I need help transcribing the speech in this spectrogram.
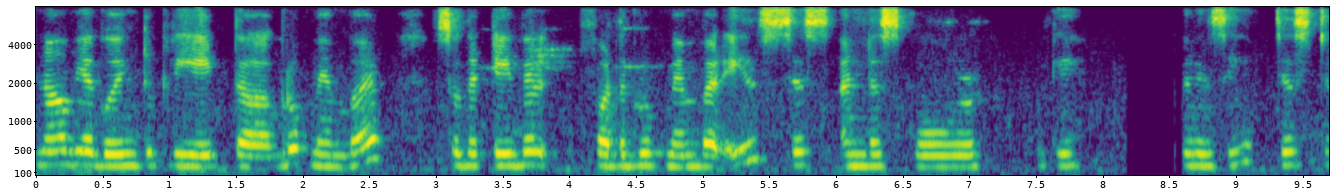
Now we are going to create the group member. So the table for the group member is sys underscore okay. You will see. Just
